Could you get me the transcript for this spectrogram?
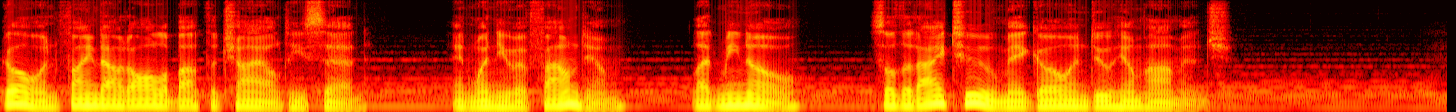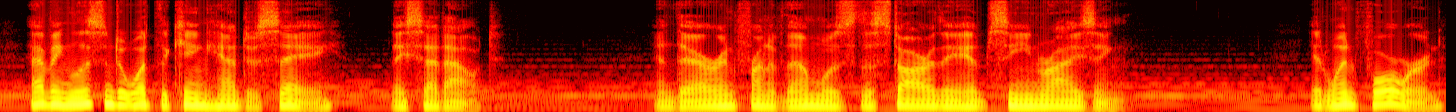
Go and find out all about the child, he said, and when you have found him, let me know, so that I too may go and do him homage. Having listened to what the king had to say, they set out and there in front of them was the star they had seen rising. It went forward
